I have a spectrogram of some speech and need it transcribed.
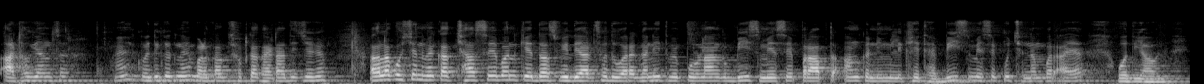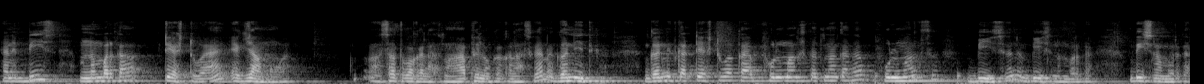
आठ हो गया आंसर है? कोई दिक्कत नहीं, बड़का छोटका घटा दीजिएगा। अगला क्वेश्चन में कक्षा सेवन के दस विद्यार्थियों द्वारा गणित में पूर्णांक बीस में से प्राप्त अंक निम्नलिखित है। बीस में से कुछ नंबर आया, वो दिया हुआ यानी बीस नंबर का टेस्ट हुआ, है? एग्ज़ाम हुआ। सतवा क्लास में, ही लोग का क्लास का है ना, गणित का। गणित का टेस्ट हुआ, का फुल मार्क्स कितना का था? फुल मार्क्स बीस, है ना? बीस नंबर का, बीस नंबर का।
